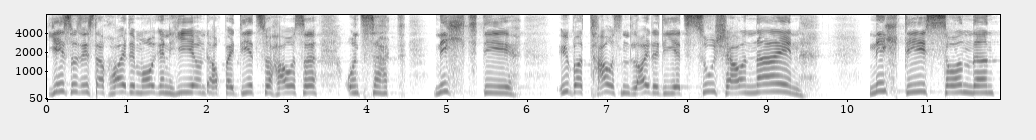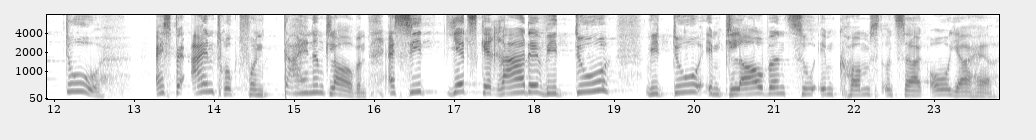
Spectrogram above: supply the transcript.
Jesus ist auch heute Morgen hier und auch bei dir zu Hause und sagt, nicht die über 1000 Leute, die jetzt zuschauen. Nein, nicht die, sondern du. Ist beeindruckt von deinem Glauben. Er sieht jetzt gerade, wie du, wie du im Glauben zu ihm kommst und sagst, oh ja Herr,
